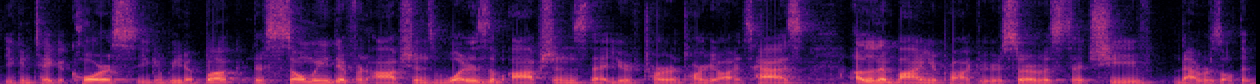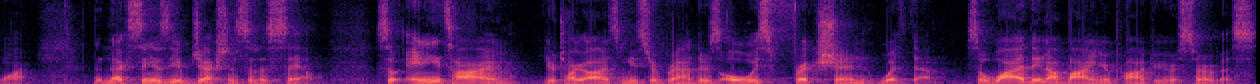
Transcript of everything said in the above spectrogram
you can take a course, you can read a book. There's so many different options. What is the options that your current target audience has other than buying your product or your service to achieve that result they want? The next thing is the objections to the sale. So anytime your target audience meets your brand, there's always friction with them. So why are they not buying your product or your service?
